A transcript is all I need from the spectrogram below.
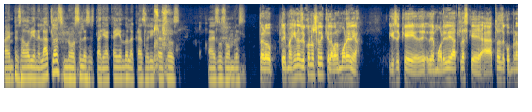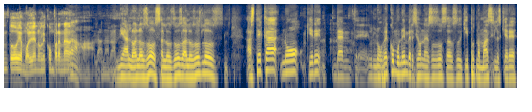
ha empezado bien el Atlas y no se les estaría cayendo la casa ahorita a esos, a esos hombres. Pero te imaginas, yo conozco alguien que la va Morelia. Dice que de, Morelia y Atlas, que a Atlas le compran todo y a Morelia no le compran nada. No, no, no, no. ni a, a, los dos, a los dos, a los dos los Azteca no quiere, lo ve como una inversión a esos dos, a esos equipos nomás si les quiere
